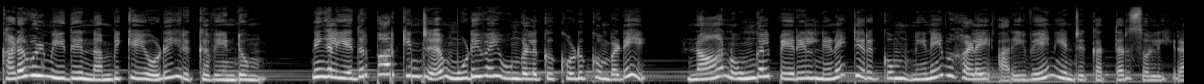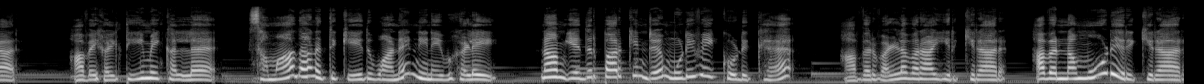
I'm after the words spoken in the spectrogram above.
கடவுள் மீது நம்பிக்கையோடு இருக்க வேண்டும். நீங்கள் எதிர்பார்க்கின்ற முடிவை உங்களுக்கு கொடுக்கும்படி நான் உங்கள் பேரில் நினைத்திருக்கும் நினைவுகளை அறிவேன் என்று கத்தர் சொல்லுகிறார். அவைகள் தீமைக்கல்ல. சமாதானத்துக்கு ஏதுவான நினைவுகளே. நாம் எதிர்பார்க்கின்ற முடிவை கொடுக்க அவர் வல்லவராயிருக்கிறார். அவர் நம்மோடு இருக்கிறார்.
